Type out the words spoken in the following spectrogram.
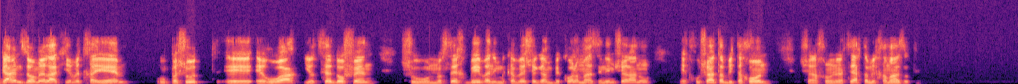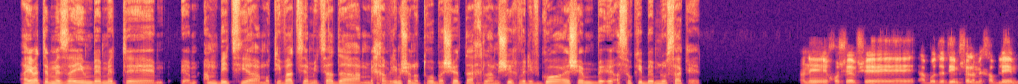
גם אם זה אומר להקריב את חייהם, הוא פשוט אה, אירוע יוצא דופן שהוא נוסך בי, ואני מקווה שגם בכל המאזינים שלנו, את תחושת הביטחון שאנחנו ננצח את המלחמה הזאת. האם אתם מזהים באמת אה, אמביציה, מוטיבציה מצד המחבלים שנותרו בשטח להמשיך ולפגוע, או שהם עסוקים במנוסה כעת? אני חושב שהבודדים של המחבלים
